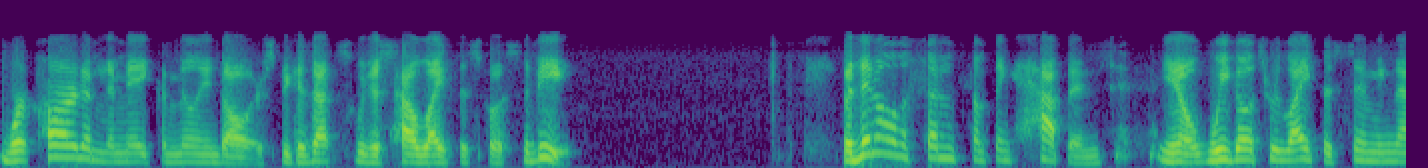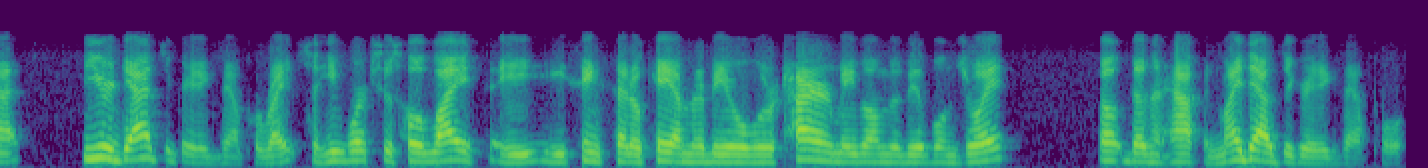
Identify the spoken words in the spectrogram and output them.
work hard, I'm going to make a million dollars because that's just how life is supposed to be. But then all of a sudden something happens. You know, we go through life assuming that your dad's a great example, right? So he works his whole life. He, he thinks that okay, I'm going to be able to retire and maybe I'm going to be able to enjoy it. Oh, it doesn't happen. My dad's a great example.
